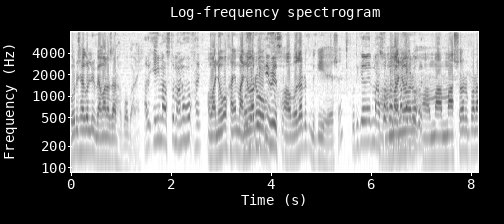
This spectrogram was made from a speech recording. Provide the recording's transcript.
গৰু ছাগলীৰ বেমাৰ আজাৰ হ'ব পাৰে। আৰু এই মাছটো মানুহো খায়। মানুহো খায় মানুহৰো বিক্ৰী হৈ আছে? অ, বজাৰত বিক্ৰী হৈ আছে। গতিকে মানুহৰ মাছৰ পৰা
